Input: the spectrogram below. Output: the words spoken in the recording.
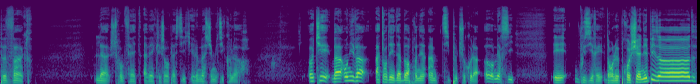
peut vaincre la schtroumpfette avec les gens en plastique et le masque multicolore. Ok, bah on y va. Attendez, d'abord prenez un petit peu de chocolat. Oh, merci. Et vous irez dans le prochain épisode.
